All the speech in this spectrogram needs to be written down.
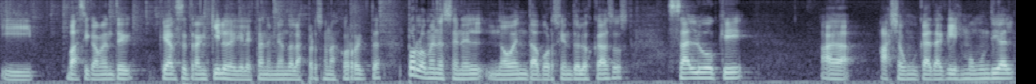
Y básicamente quedarse tranquilos de que le están enviando a las personas correctas, por lo menos en el 90% de los casos, salvo que haya un cataclismo mundial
